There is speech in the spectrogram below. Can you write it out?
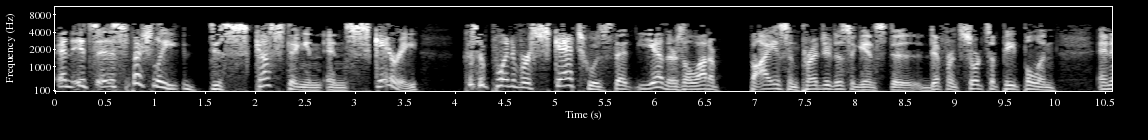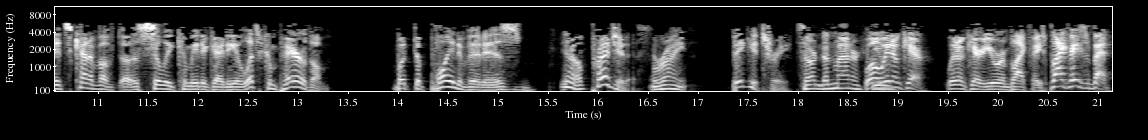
And it's especially disgusting and, and scary because the point of her sketch was that, yeah, there's a lot of bias and prejudice against uh, different sorts of people, and, and it's kind of a, a silly comedic idea. Let's compare them. But the point of it is, you know, prejudice, Right. bigotry. So it doesn't matter. Well, You- we don't care. We don't care. You were in blackface. Blackface is bad.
